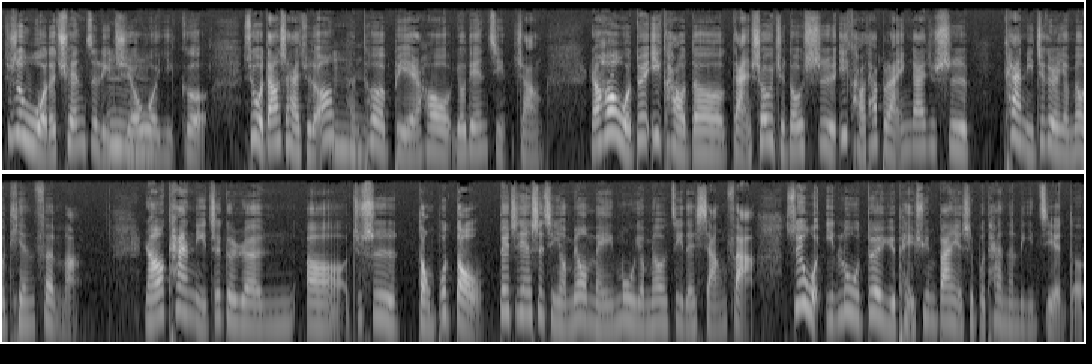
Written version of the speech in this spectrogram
就是我的圈子里只有我一个，所以我当时还觉得哦很特别，然后有点紧张。然后我对艺考的感受一直都是，艺考它本来应该就是看你这个人有没有天分嘛，然后看你这个人呃就是懂不懂，对这件事情有没有眉目，有没有自己的想法。所以我一路对于培训班也是不太能理解的，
